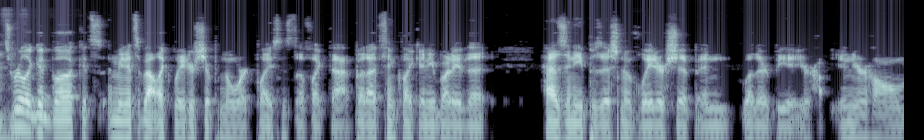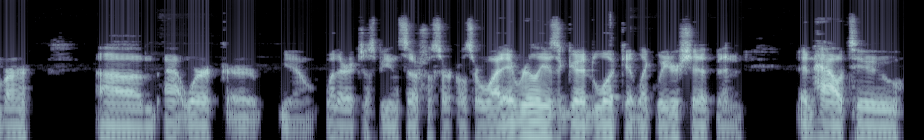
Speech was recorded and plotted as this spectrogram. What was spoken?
It's a Mhm. really good book. It's, I mean, it's about like leadership in the workplace and stuff like that. But I think like anybody that has any position of leadership, and whether it be at your in your home or um, at work, or you know whether it just be in social circles or what, it really is a good look at like leadership and and how to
